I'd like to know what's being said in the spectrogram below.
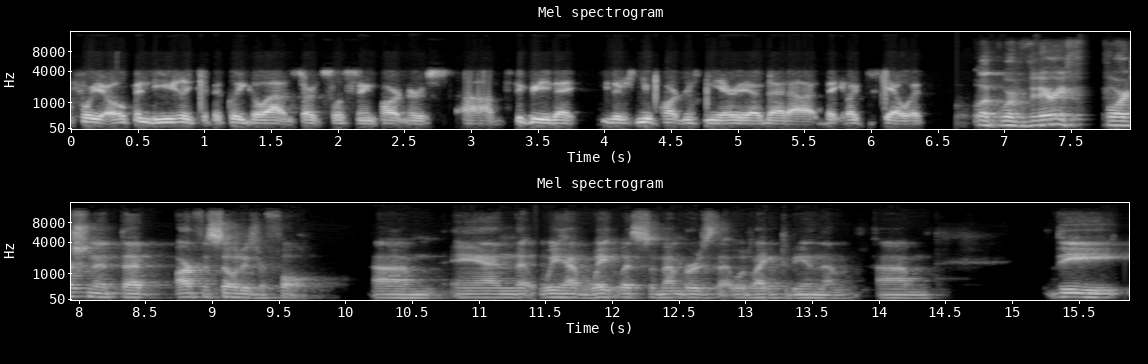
before you open do you usually typically go out and start soliciting partners uh, to the degree that there's new partners in the area that uh, that you like to scale with? Look, we're very fortunate that our facilities are full um, and that we have wait lists of members that would like to be in them. Um, the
